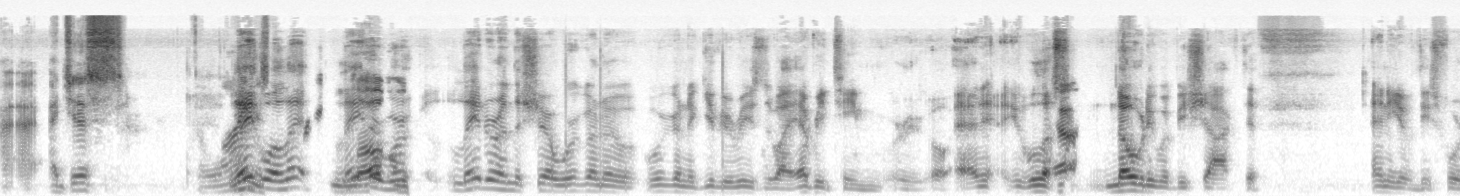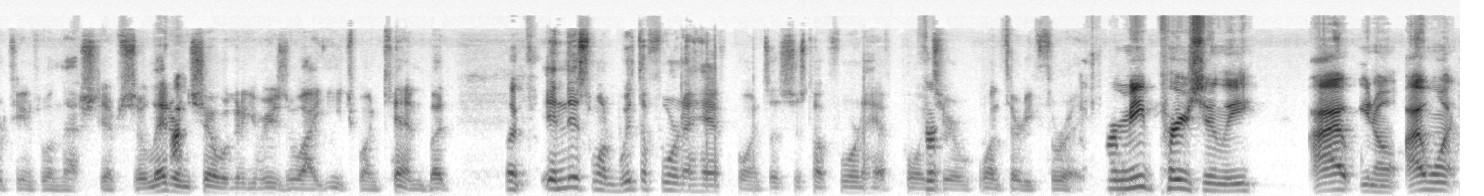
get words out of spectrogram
I, I just the line Late, well, later, later in the show, we're gonna we're gonna give you reasons why every team. Or, and listen, yeah. nobody would be shocked if any of these four teams won that chip. So later in the show, we're gonna give you reasons why each one can. But Look, in this one with the four and a half points, let's just talk four and a half points for, here, 133. For me personally, I, you know, I want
